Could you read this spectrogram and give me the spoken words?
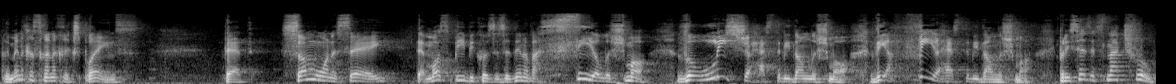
The Minchas Chinuch explains that some want to say that must be because there's a din of asiya lishma. The lisha has to be done lishma. The afiyah has to be done lishma. But he says it's not true.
